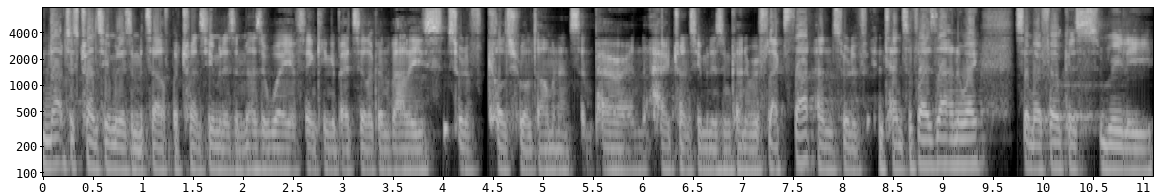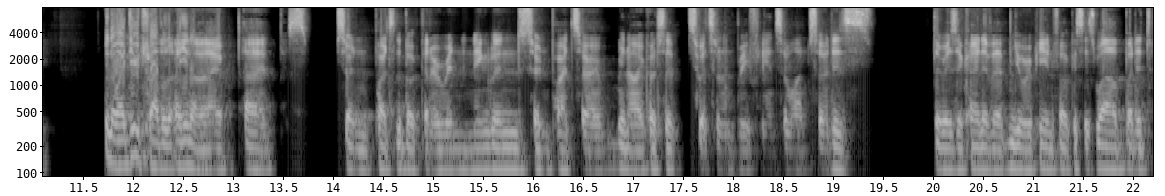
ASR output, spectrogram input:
not just transhumanism itself, but transhumanism as a way of thinking about Silicon Valley's sort of cultural dominance and power and how transhumanism kind of reflects that and sort of intensifies that in a way. So my focus really you know, I do travel. You know, I, uh, certain parts of the book that are written in England. Certain parts are, you know, I go to Switzerland briefly and so on. So it is there is a kind of a European focus as well, but it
